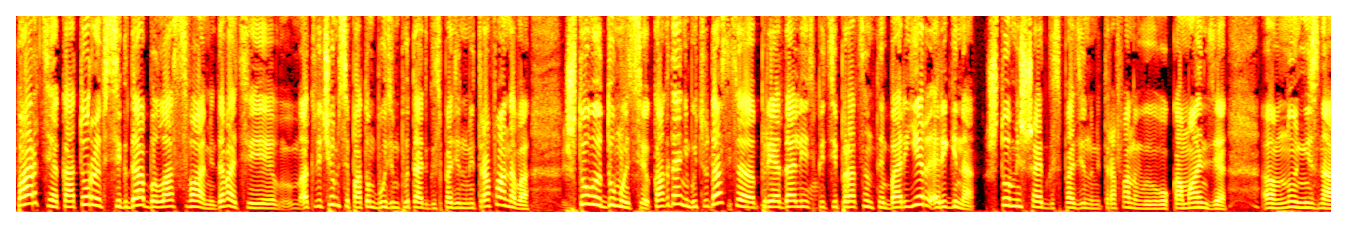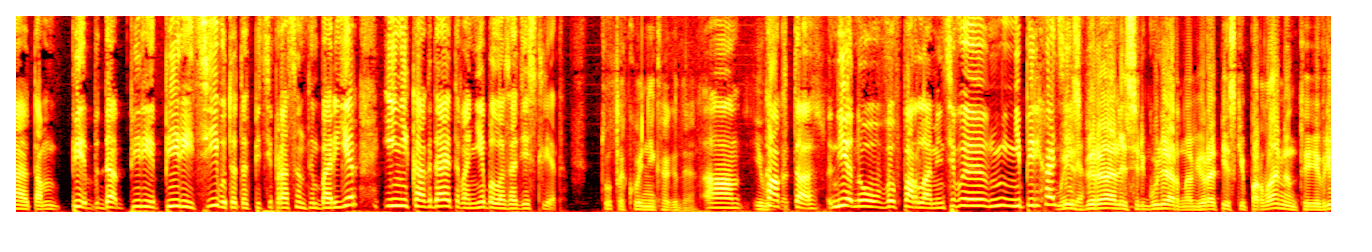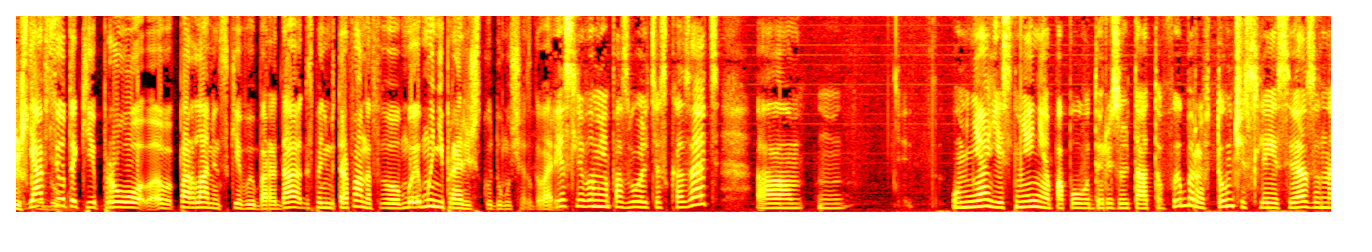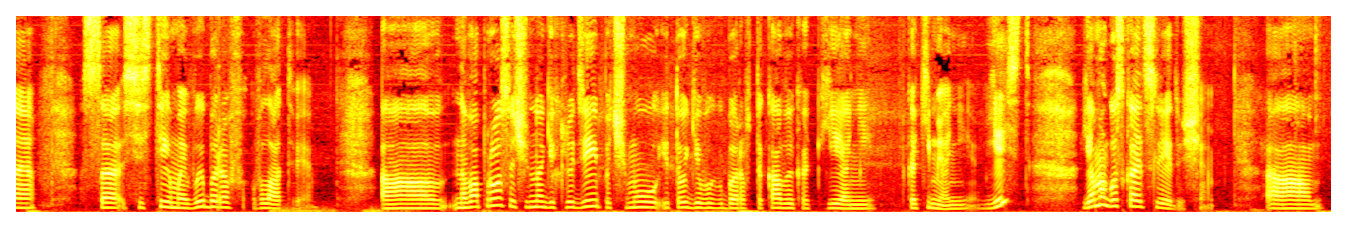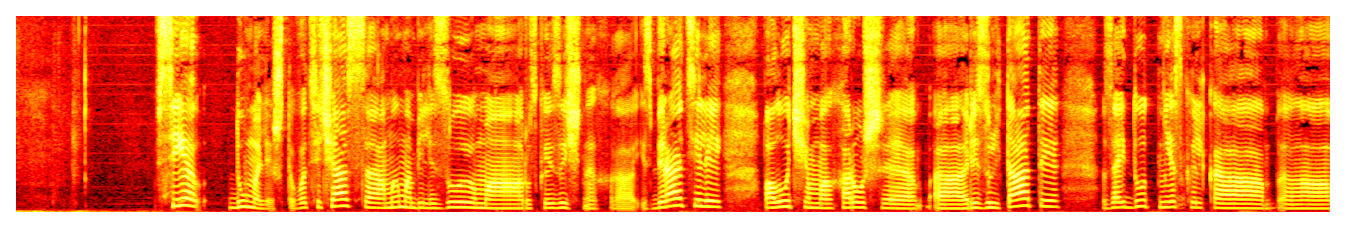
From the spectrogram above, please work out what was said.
партия, которая всегда была с вами. Давайте э, отвлечемся, потом будем пытать господина Митрофанова. Что вы думаете, когда-нибудь удастся преодолеть пятипроцентный барьер? Регина, что мешает господину Митрофанову и его команде, э, ну, не знаю, там, пе- да, пере- перейти вот этот пятипроцентный барьер, и никогда этого не было за 10 лет? Что такое никогда? А, И вот Как-то? Не, ну, вы в парламенте вы не не Мы переходили. избирались регулярно в Европейский парламент и в Рижскую Я Думу. все-таки про э, парламентские выборы, да, господин Митрофанов, э, мы, мы не про Рижскую думу сейчас говорим. Если вы мне позволите сказать, а, у меня есть мнение по поводу результатов выборов, в том числе и связанное с системой выборов в Латвии. А, На вопрос очень многих людей, почему итоги выборов таковы, какие они, какими они есть, я могу сказать следующее. А, Все думали, что вот сейчас а, мы мобилизуем а, русскоязычных а, избирателей, получим хорошие результаты, зайдут несколько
